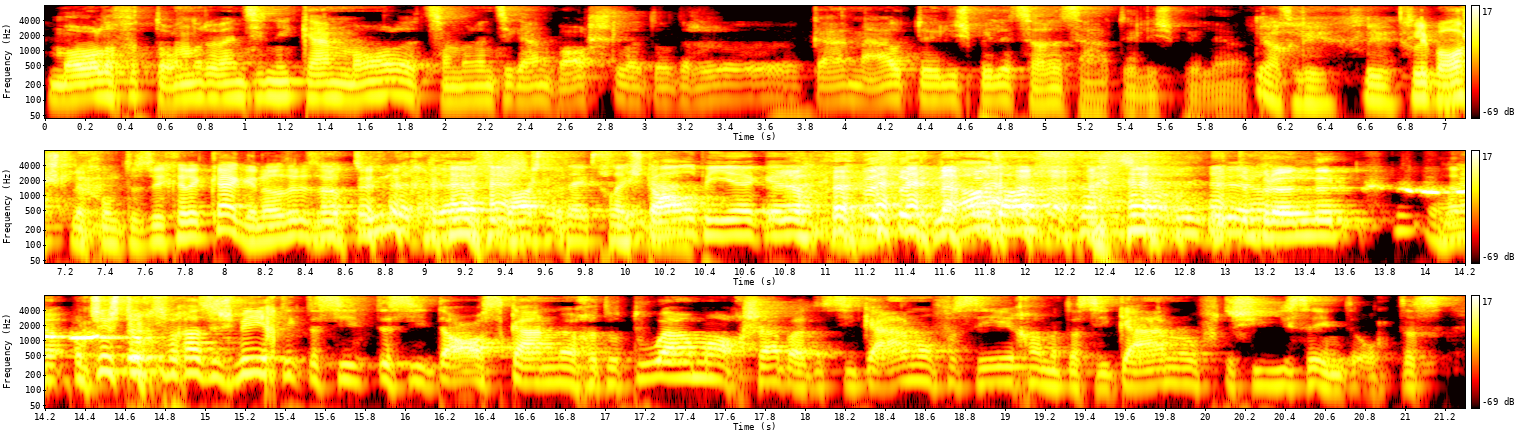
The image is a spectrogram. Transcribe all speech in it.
Malen verdonnere, wenn sie nicht gerne malen, sondern wenn sie gerne basteln oder äh, gerne Autöli spielen, sollen sie Autöli spielen. Ja, Ja, ein bisschen, bisschen, bisschen basteln kommt da sicher entgegen, oder? So. Natürlich, ja, sie basteln Ein bisschen Stahl biegen. Ja, genau. Ja, das, das ist ja ein bisschen, Der Brenner. Ja. Und sonst mich auch, es ist wichtig, dass sie, dass sie das gerne machen, was du auch machst, eben, dass sie gerne auf den See kommen, dass sie gerne auf der Ski sind und das,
